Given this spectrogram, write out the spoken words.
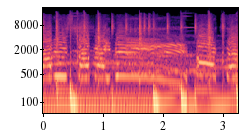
la vista, baby! Touchdown!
